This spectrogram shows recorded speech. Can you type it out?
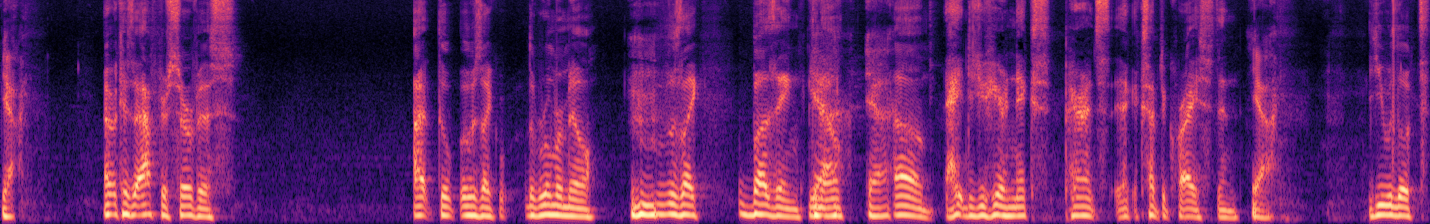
yeah, Because after service, I, the, it was like the rumor mill was like buzzing, you Mm-hmm. yeah, know? yeah, Um, hey, did you hear Nick's parents accepted Christ? And yeah, you looked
